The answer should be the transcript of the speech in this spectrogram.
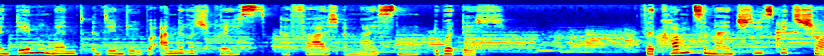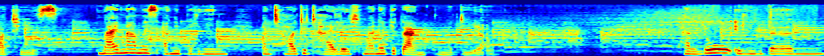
In dem Moment, in dem du über andere sprichst, erfahre ich am meisten über dich. Willkommen zu meinen She Speaks Shorties. Mein Name ist Annie Brien und heute teile ich meine Gedanken mit dir. Hallo ihr Lieben,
